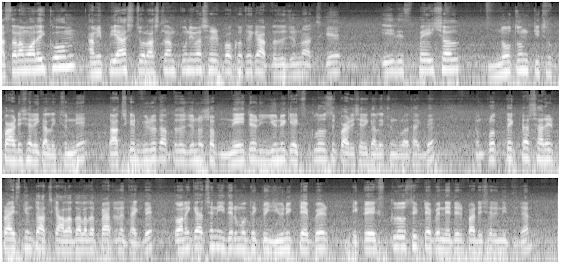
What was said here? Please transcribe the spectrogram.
আসসালামু আলাইকুম, আমি পিয়াস, চলে আসলাম পূর্ণিমা শাড়ির পক্ষ থেকে আপনাদের জন্য আজকে ঈদ স্পেশাল নতুন কিছু পার্টি শাড়ি কালেকশন নিয়ে। তো আজকের ভিডিওতে আপনাদের জন্য সব নেটের ইউনিক এক্সক্লুসিভ পার্টি শাড়ি কালেকশনগুলো থাকবে। এবং প্রত্যেকটা শাড়ির প্রাইস কিন্তু আজকে আলাদা আলাদা প্যাটার্নে থাকবে। তো অনেকে আছেন ঈদের মধ্যে একটু ইউনিক টাইপের একটু এক্সক্লুসিভ টাইপের নেটের পার্টি শাড়ি নিতে চান। তো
